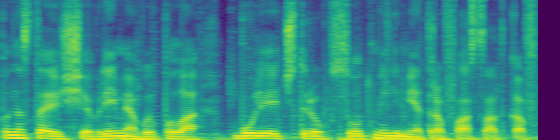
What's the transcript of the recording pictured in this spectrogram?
по настоящее время выпало более 400 миллиметров осадков.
